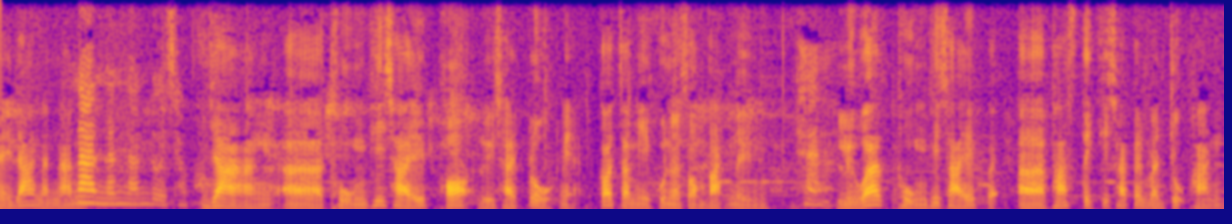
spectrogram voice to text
ในด้านนั้นด้านนั้น ๆ โดยเฉพาะๆอย่างเอ่อถุงที่ใช้เพาะหรือใช้ปลูกเนี่ยก็จะมีคุณสมบัติหนึ่งค่ะหรือว่าถุงที่ใช้เอ่อพลาสติกที่ใช้เป็นบรรจุภัณฑ์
